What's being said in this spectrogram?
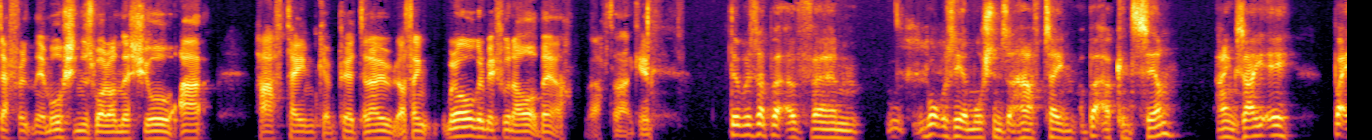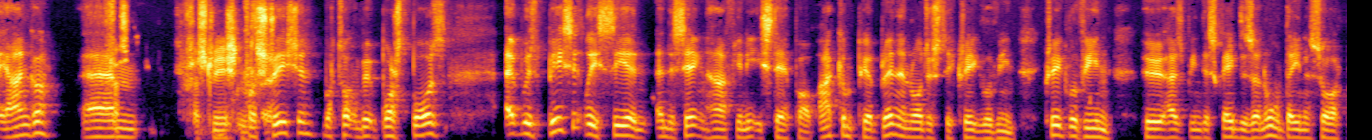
different the emotions were on this show at half time compared to now, I think we're all going to be feeling a lot better after that game. There was a bit of um, what was the emotions at half time? A bit of concern, anxiety, bit of anger, um, frustration. Frustration. We're talking about burst balls. It was basically saying in the second half you need to step up. I compared Brendan Rodgers to Craig Levein. Craig Levein, who has been described as an old dinosaur,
